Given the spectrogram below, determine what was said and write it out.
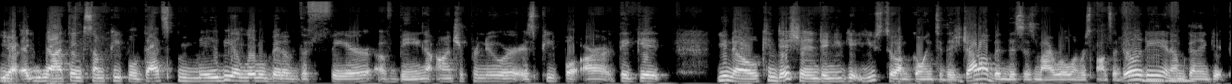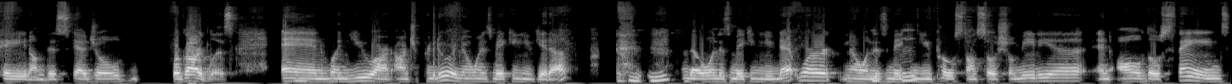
Yeah. You, you know, I think some people, that's maybe a little bit of the fear of being an entrepreneur is people are, they get, you know, conditioned and you get used to, I'm going to this job and this is my role and responsibility mm-hmm. and I'm mm-hmm. going to get paid on this schedule regardless. And mm-hmm. when you are an entrepreneur, no one's making you get up Mm-hmm. no one is making you network. No one is making mm-hmm. you post on social media and all of those things.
